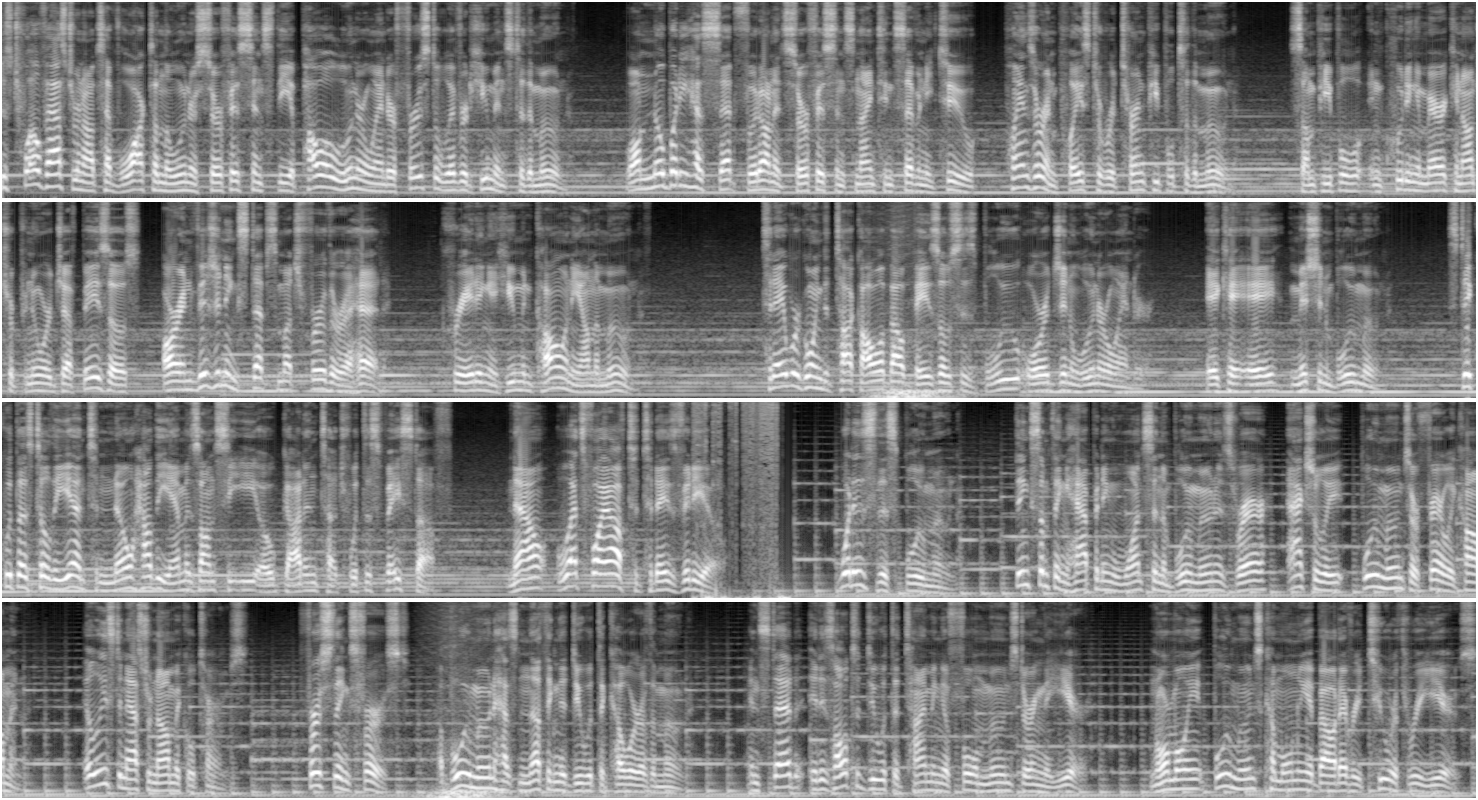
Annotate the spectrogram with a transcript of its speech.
Just 12 astronauts have walked on the lunar surface since the Apollo lunar lander first delivered humans to the moon. While nobody has set foot on its surface since 1972, plans are in place to return people to the moon. Some people, including American entrepreneur Jeff Bezos, are envisioning steps much further ahead, creating a human colony on the moon. Today we're going to talk all about Bezos' Blue Origin lunar lander, aka Mission Blue Moon. Stick with us till the end to know how the Amazon CEO got in touch with the space stuff. Now, let's fly off to today's video. What is this blue moon? Think something happening once in a blue moon is rare? Actually, blue moons are fairly common, at least in astronomical terms. First things first, a blue moon has nothing to do with the color of the moon. Instead, it is all to do with the timing of full moons during the year. Normally, blue moons come only about every two or three years.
